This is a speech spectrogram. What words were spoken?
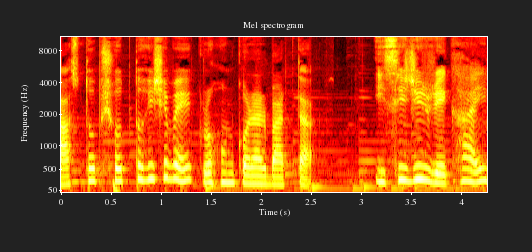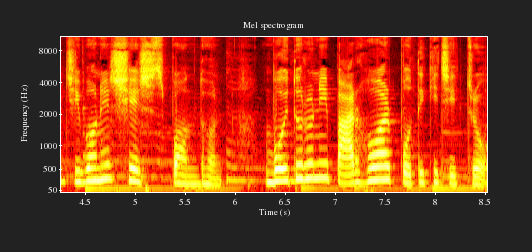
বাস্তব সত্য হিসেবে গ্রহণ করার বার্তা। ইসিজির রেখায় জীবনের শেষ স্পন্দন। বৈতরণী পার হওয়ার প্রতীকী চিত্র।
